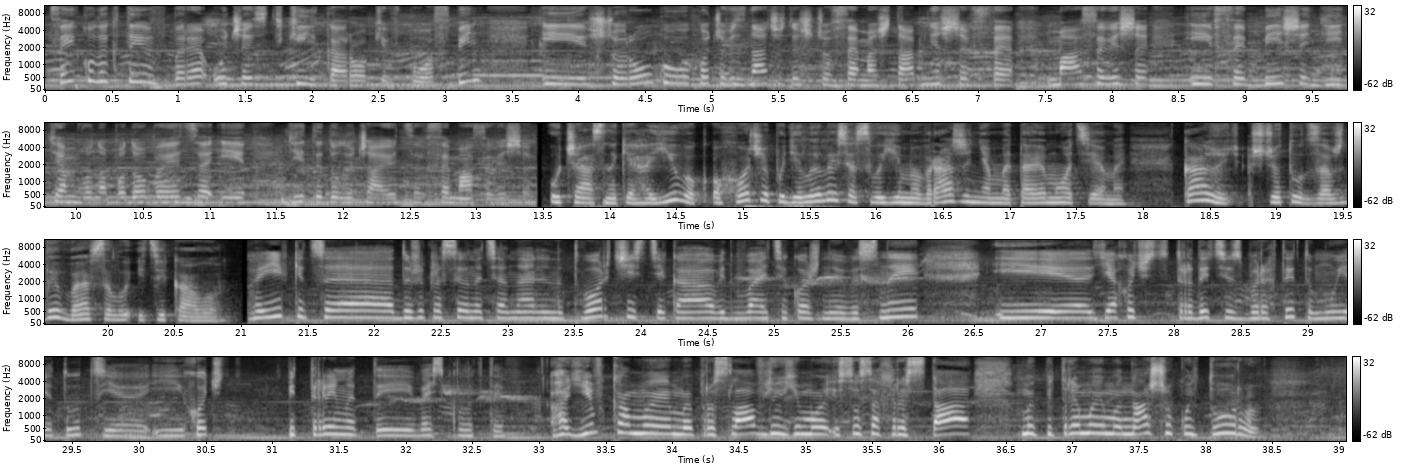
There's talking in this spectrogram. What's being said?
Цей колектив бере участь кілька років поспіль, і щороку хочу відзначити, що все масштабніше, все масовіше і все більше дітям воно подобається, і діти долучаються все масовіше. Учасники гаївок охоче поділилися своїми враженнями та емоціями. Кажуть, що тут завжди весело і цікаво. Гаївки це дуже красива національна творчість, яка відбувається кожної весни. І я хочу цю традицію зберегти, тому я тут і хочу підтримати весь колектив. Гаївками ми прославлюємо Ісуса Христа, ми підтримуємо нашу культуру.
